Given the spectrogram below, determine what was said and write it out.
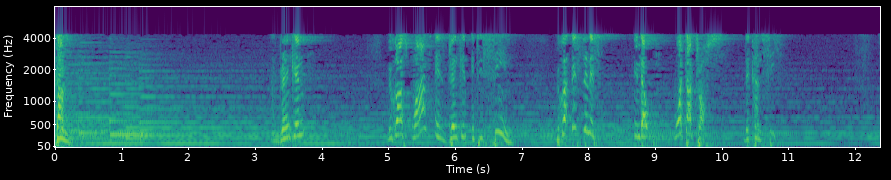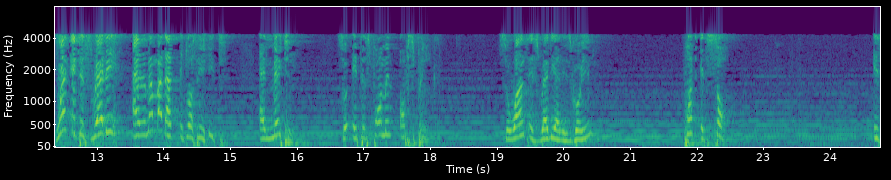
come. Drinking. Because once it's drinking, it is seen. Because this thing is in the water troughs, they can see. When it is ready, and remember that it was in heat and mating, so it is forming offspring. So once it's ready and it's going, what it saw is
